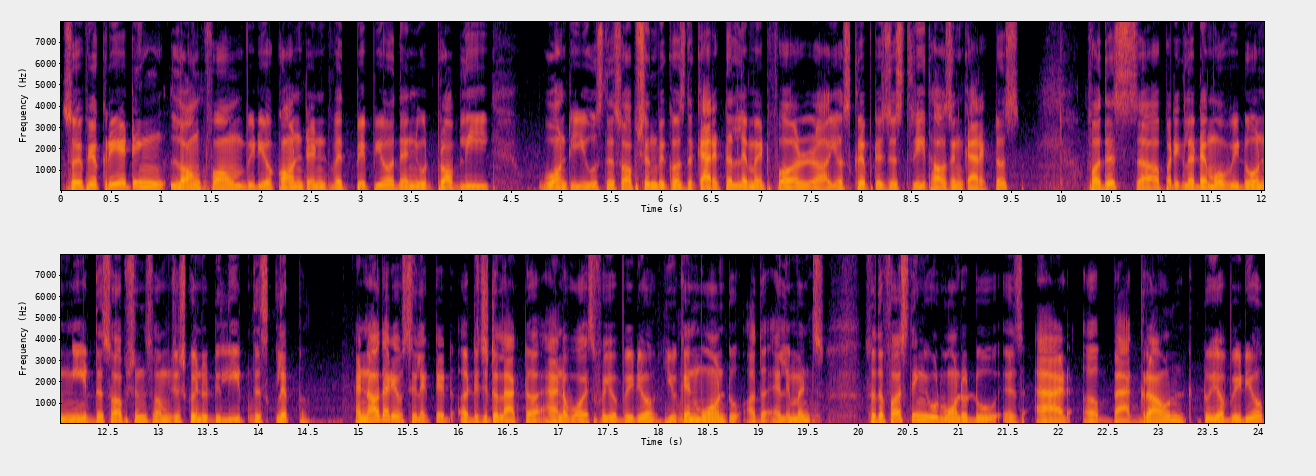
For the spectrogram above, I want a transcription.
so if you're creating long form video content with Pipio, then you would probably want to use this option because the character limit for uh, your script is just 3000 characters. For this uh, particular demo, we don't need this option, so I'm just going to delete this clip. And now that you've selected a digital actor and a voice for your video, you can move on to other elements. So the first thing you would want to do is add a background to your video.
